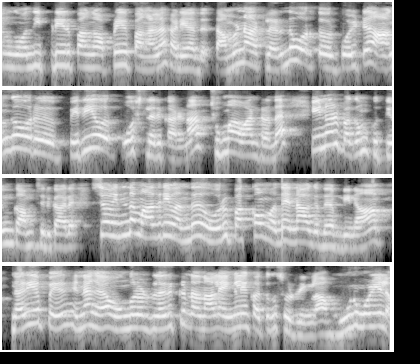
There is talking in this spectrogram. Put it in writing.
இவங்க வந்து இப்படி இருப்பாங்க அப்படி இருப்பாங்கலாம் கிடையாது. தமிழ்நாட்டுல இருந்து ஒருத்தவர் போயிட்டு அங்க ஒரு பெரிய ஒரு போஸ்ட்ல இருக்காருன்னா சும்மாவான்றத இன்னொரு பக்கம் குத்தியும் காமிச்சிருக்காரு. சோ இந்த மாதிரி வந்து ஒரு பக்கம் வந்து என்ன ஆகுது அப்படின்னா நிறைய பேர் என்னங்க உங்களோட இருக்கிறதுனால எங்களையும் கத்துக்க சொல்றீங்களா? மூணு மொழியில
